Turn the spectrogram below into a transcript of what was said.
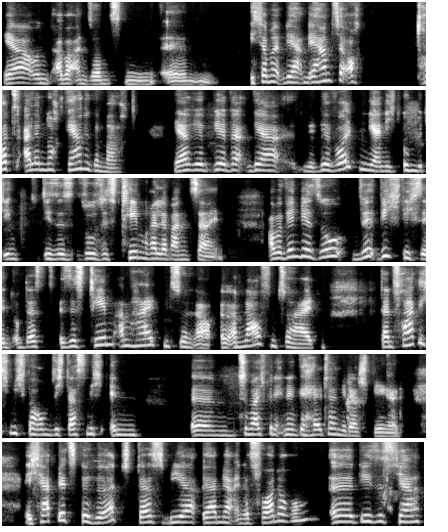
Ja, und aber ansonsten, ähm, ich sag mal, wir, wir haben es ja auch trotz allem noch gerne gemacht. Ja, wir, wir, wir, wir wollten ja nicht unbedingt dieses so systemrelevant sein. Aber wenn wir so wichtig sind, um das System am, halten zu, äh, am Laufen zu halten, dann frage ich mich, warum sich das nicht in ähm, zum Beispiel in den Gehältern widerspiegelt. Ich habe jetzt gehört, dass wir, wir haben ja eine Forderung äh, dieses Jahr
